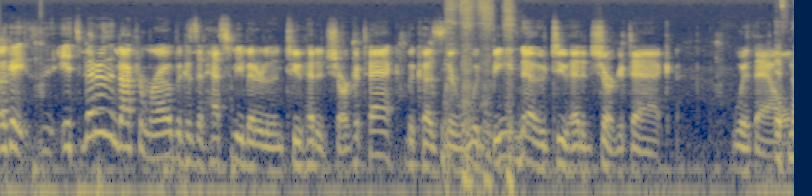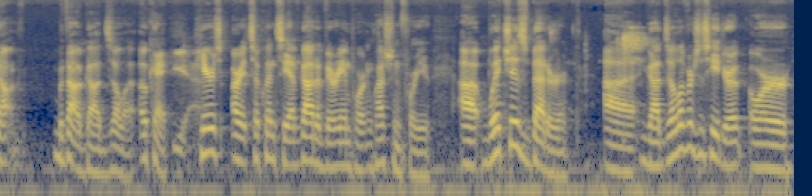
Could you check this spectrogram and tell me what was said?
Okay, it's better than Dr. Moreau because it has to be better than Two Headed Shark Attack because there would be no Two Headed Shark Attack without. If not without Godzilla. Okay. Yeah. Here's all right. So Quincy, I've got a very important question for you. Uh, which is better, uh, Godzilla versus Hedorah or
